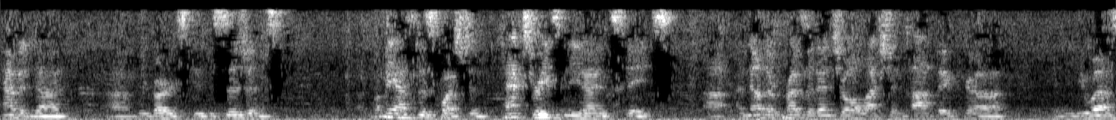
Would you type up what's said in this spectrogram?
haven't done um, regards to decisions. Let me ask this question: Tax rates in the United States, uh, another presidential election topic uh, in the U.S.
